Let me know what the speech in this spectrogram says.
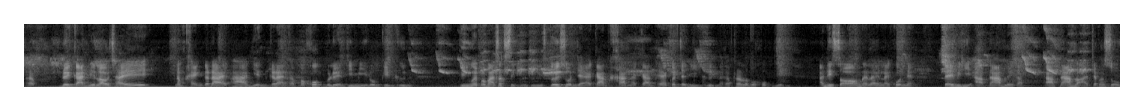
นะครับ โดยการที่เราใช้น้ำแข็งก็ได้ผ้าเย็นก็ได้นะครับ ประคบบริเวณที่มีลมพิษขึ้นทิ้งไว้ประมาณสักสินาที โดยส่วนใหญ่อาการคันอาการแพ้ก็จะดีขึ้นนะครับ ถ้าเราประคบเย็น อันที่สองหลายๆหลายคนเนี่ย ใช้วิธีอาบน้ำเลยครับ อาบน้ำเราอาจจะผสม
